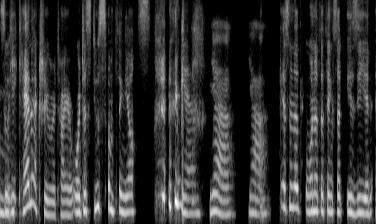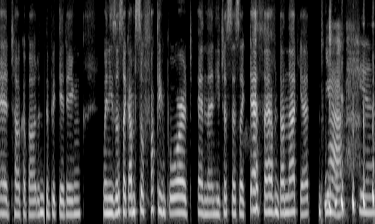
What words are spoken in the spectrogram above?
so Mhm. he can actually retire or just do something else. yeah. yeah, yeah. Isn't that one of the things that Izzy and Ed talk about in the beginning? When he's just like, I'm so fucking bored. And then he just says, like, death, I haven't done that yet. Yeah. Yeah.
